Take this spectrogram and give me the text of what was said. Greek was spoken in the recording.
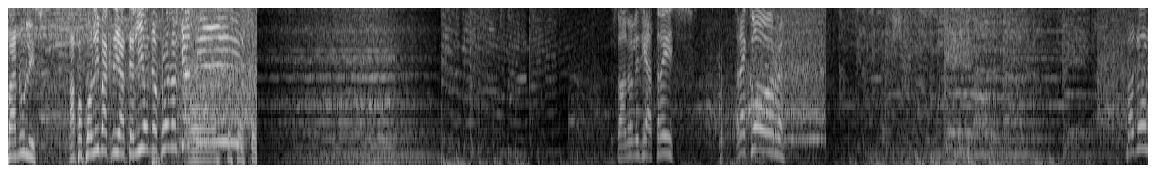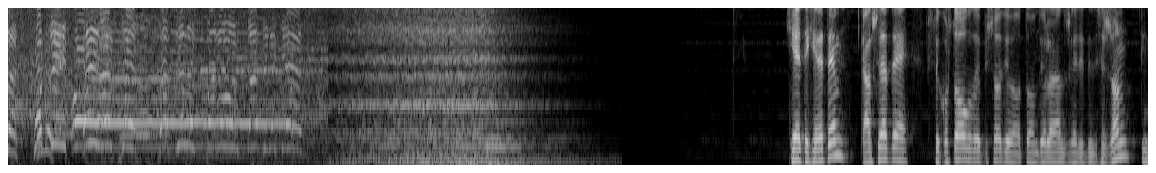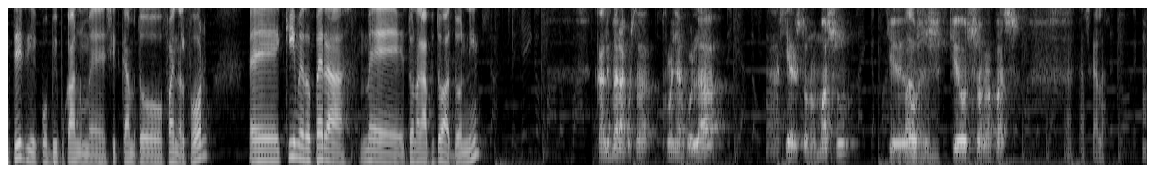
Σπανούλης από πολύ μακριά τελείωνε ο χρόνος για oh. Σπανούλης για τρεις. Ρεκόρ. Spanolas from deep. Χαίρετε, χαίρετε. Καλώς ήρθατε στο 28ο επεισόδιο των Δύο Λαράντων για την τρίτη σεζόν. Την τρίτη εκπομπή που κάνουμε σχετικά με το Final Four. Ε, και είμαι εδώ πέρα με τον αγαπητό Αντώνη. Καλημέρα Κώστα, χρόνια πολλά. Χαίρεσαι στο όνομά σου και όσους, και όσους αγαπάς. Να καλά.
